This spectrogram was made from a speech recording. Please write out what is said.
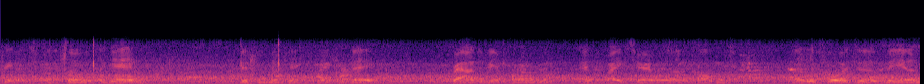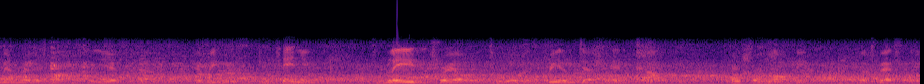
So again, this is what's taking place today. Proud to be a part of it as the vice chairman of the caucus. I look forward to being a member of this caucus for years to come, that we can continue to blaze the trail towards freedom, justice, and equality for all people, especially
